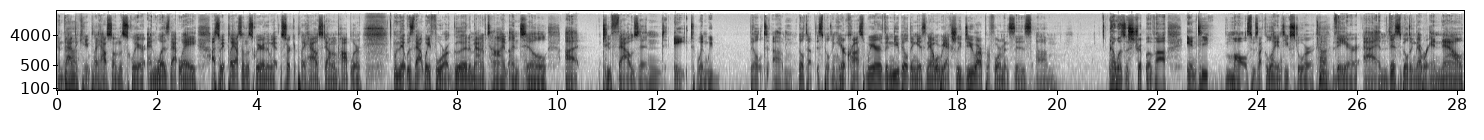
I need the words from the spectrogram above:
and that Uh-huh. became Playhouse on the Square, and was that way. Uh, so we had Playhouse on the Square, and then we had the Circuit Playhouse down on Poplar, and it was that way for a good amount of time until uh, 2008 when we built um, built up this building here across where the new building is now, where we actually do our performances. Um, There was a strip of uh, antique malls. It was like a little antique store there. Uh, and this building that we're in now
